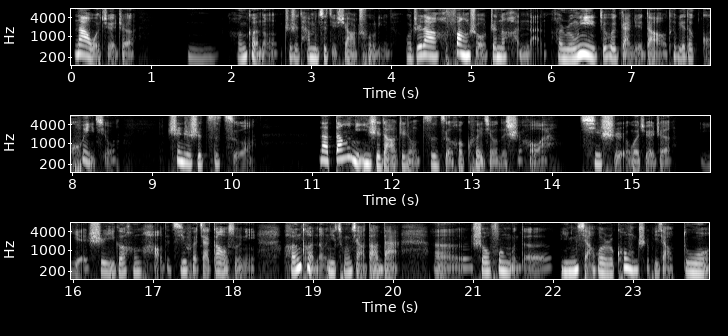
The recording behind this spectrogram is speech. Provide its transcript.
那我觉着，嗯，很可能这是他们自己需要处理的。我知道放手真的很难，很容易就会感觉到特别的愧疚，甚至是自责。那当你意识到这种自责和愧疚的时候啊，其实我觉着。也是一个很好的机会，在告诉你，很可能你从小到大，呃，受父母的影响或者是控制比较多，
